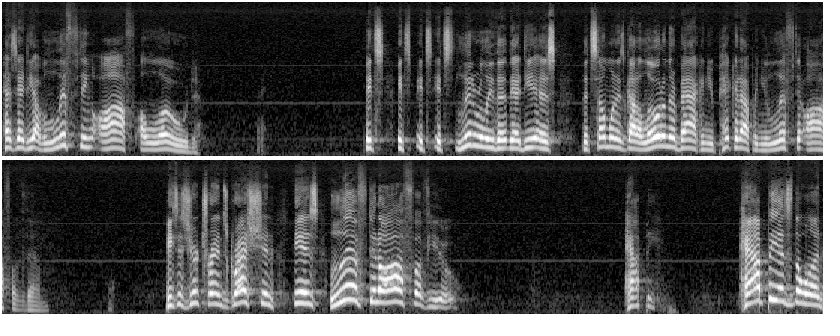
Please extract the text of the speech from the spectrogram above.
has the idea of lifting off a load. It's, it's, it's, it's literally the, the idea is that someone has got a load on their back and you pick it up and you lift it off of them. He says, Your transgression is lifted off of you. Happy. Happy is the one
